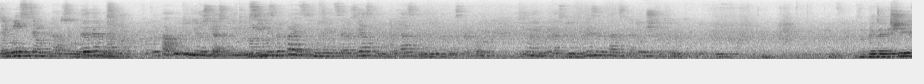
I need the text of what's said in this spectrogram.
за місцем. Так, де де От Так, ну тоді роз'яснюємо. Всі не звертаються, їм дається роз'яснення, пояснення, їм не приходить. І ми їм пояснюємо, ви звертаються для того, щоб ще є?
